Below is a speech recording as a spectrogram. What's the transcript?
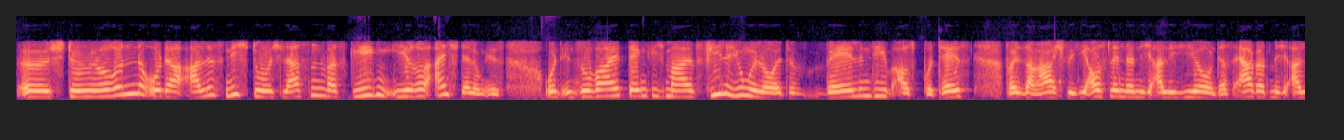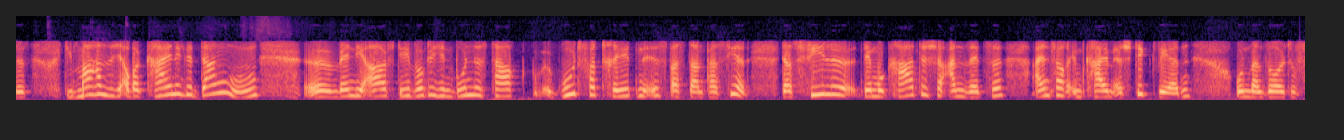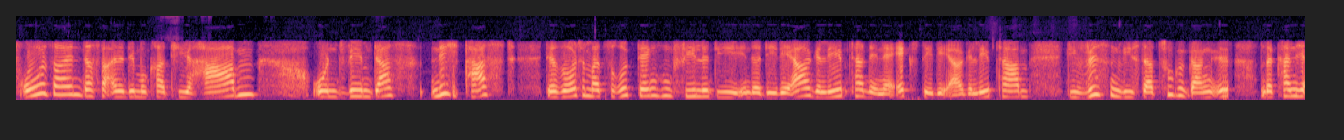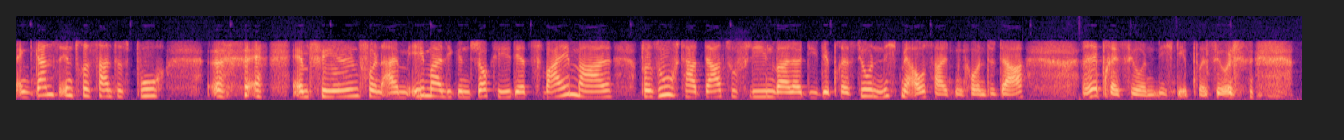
äh, stören oder alles nicht durchlassen, was gegen ihre Einstellung ist. Und insoweit denke ich mal, viele junge Leute wählen die aus Protest, weil sie sagen, ah, ich will die Ausländer nicht alle hier und das ärgert mich alles. Die machen sich aber keine Gedanken, äh, wenn die AfD wirklich im Bundestag gut vertreten ist, was dann passiert. Dass viele demokratische Ansätze einfach im Keim erstickt werden. Und man sollte froh sein, dass wir eine Demokratie haben. Und wem das nicht passt, der sollte mal zurückdenken. Viele, die in der DDR gelebt haben, in der Ex-DDR gelebt haben, die wissen, wie es dazugegangen ist. Und da kann ich ein ganz interessantes Buch äh, empfehlen von einem ehemaligen Jockey, der zweimal versucht hat, da zu fliehen, weil er die Depression nicht mehr aushalten konnte da. Repression, nicht Depression.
